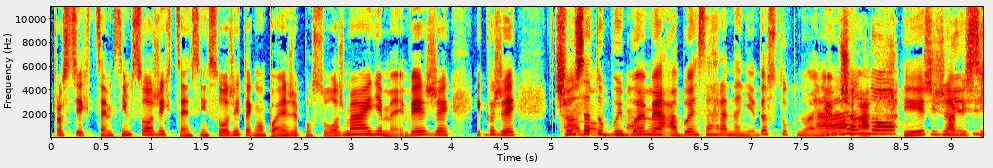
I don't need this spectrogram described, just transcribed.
proste chcem s ním slúžiť, chcem s ním slúžiť, tak mu poviem, že posúlož ma a ideme. Vieš, že akože, čo áno, sa tu my budeme áno. a budem sa hrať na nedostupnú a neviem čo. A ježiš, aby Ježiš, si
